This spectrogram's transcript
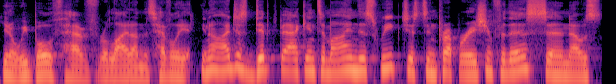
you know we both have relied on this heavily. You know i just dipped back into mine this week just in preparation for this. And i was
